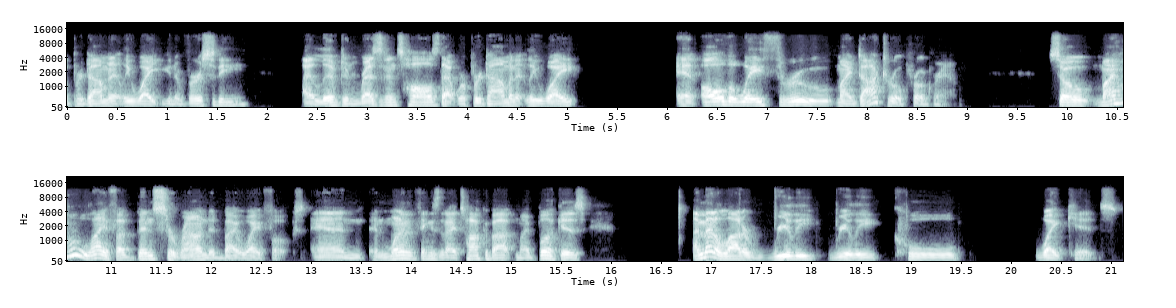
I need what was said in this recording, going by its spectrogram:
a predominantly white university, I lived in residence halls that were predominantly white and all the way through my doctoral program. So my whole life I've been surrounded by white folks. And and one of the things that I talk about in my book is I met a lot of really really cool white kids.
